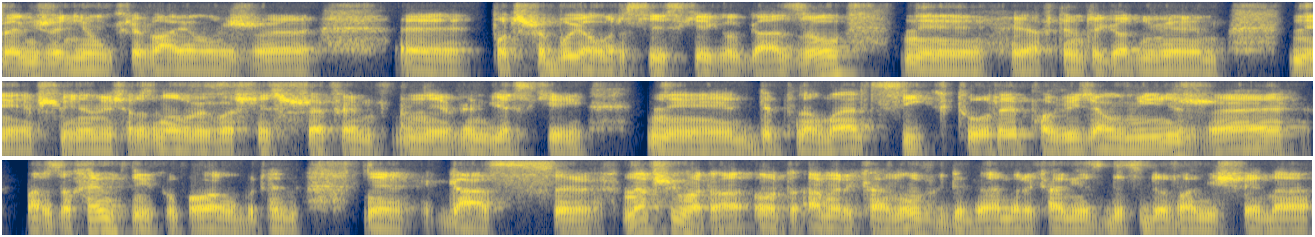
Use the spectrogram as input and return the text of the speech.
Węgrzy nie ukrywają, że e, potrzebują rosyjskiego gazu. E, ja w tym tygodniu miałem e, przyjemność rozmowy właśnie z szefem węgierskiej dyplomacji, który powiedział mi, że bardzo chętnie kupowałby ten gaz na przykład od Amerykanów, gdyby Amerykanie zdecydowali się na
